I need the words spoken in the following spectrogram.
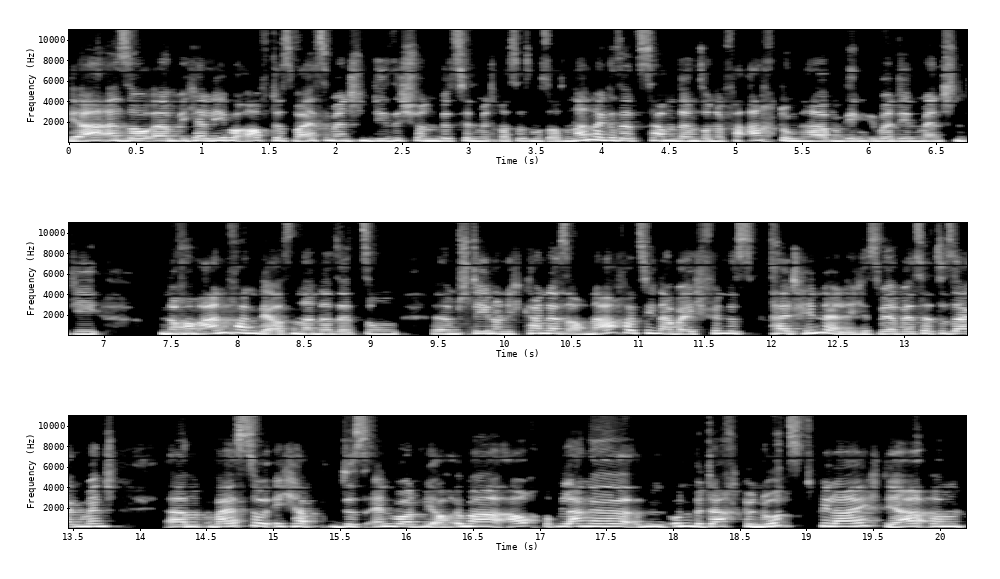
Ja, also ähm, ich erlebe oft, dass weiße Menschen, die sich schon ein bisschen mit Rassismus auseinandergesetzt haben, dann so eine Verachtung haben gegenüber den Menschen, die noch am Anfang der Auseinandersetzung ähm, stehen und ich kann das auch nachvollziehen, aber ich finde es halt hinderlich. Es wäre besser zu sagen, Mensch, ähm, weißt du, ich habe das N-Wort wie auch immer auch lange ähm, unbedacht benutzt vielleicht, ja, ähm,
